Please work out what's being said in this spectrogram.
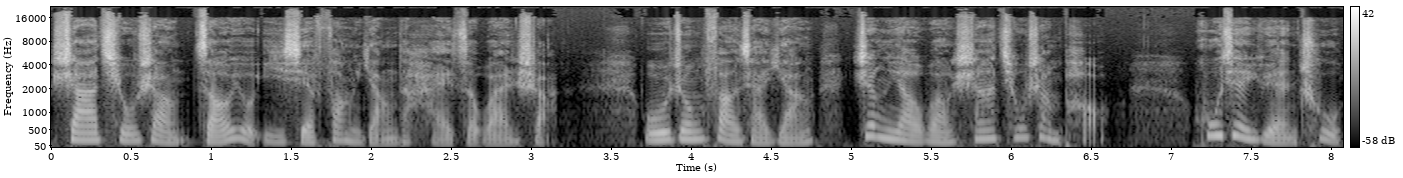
沙丘上早有一些放羊的孩子玩耍。吴中放下羊，正要往沙丘上跑，忽见远处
